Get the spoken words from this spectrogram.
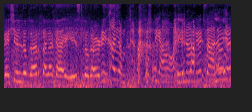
guys, yung lugar talaga is lugar rich. Ay, um, Gusti ako. Ayun na guys, alam yan.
